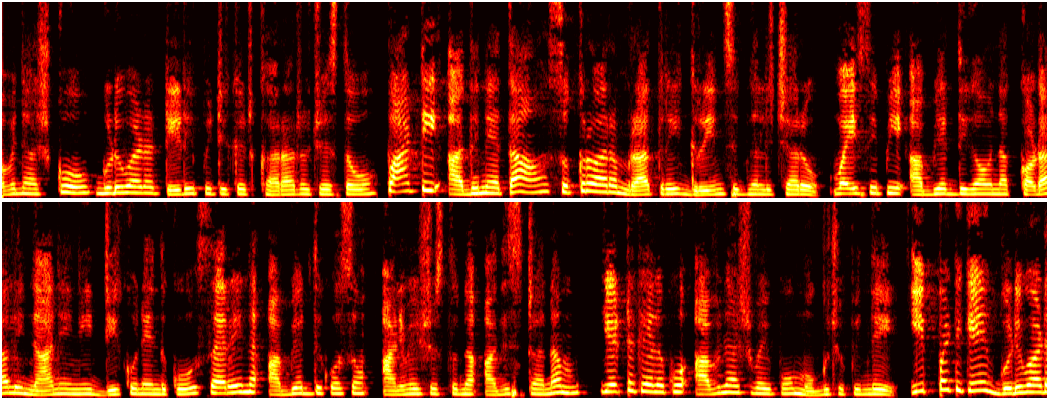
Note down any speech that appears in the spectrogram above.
అవినాష్కు గుడివాడ టీడీపీ టికెట్ ఖరారు చేస్తూ పార్టీ అధినేత శుక్రవారం రాత్రి గ్రీన్ సిగ్నల్ ఇచ్చారు. వైసీపీ అభ్యర్థిగా ఉన్న కొడాలి నానిని ఢీకొనేందుకు సరైన అభ్యర్థి కోసం అన్వేషిస్తున్న అధిష్టానం ఎట్టకేలకు అవినాష్ వైపు మొగ్గు చూపింది. ఇప్పటికే గుడివాడ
